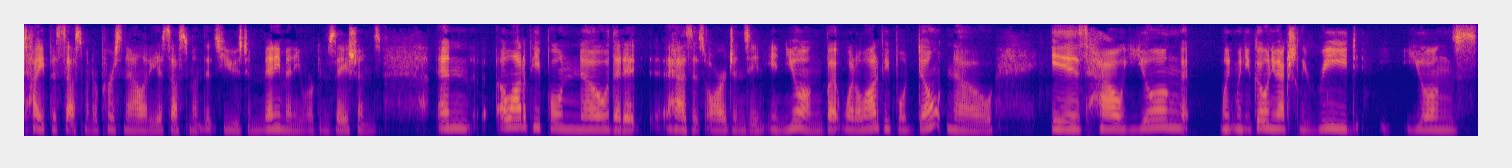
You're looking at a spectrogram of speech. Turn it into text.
type assessment or personality assessment that's used in many many organizations, and a lot of people know that it has its origins in, in Jung. But what a lot of people don't know is how Jung when, when you go and you actually read Jung's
